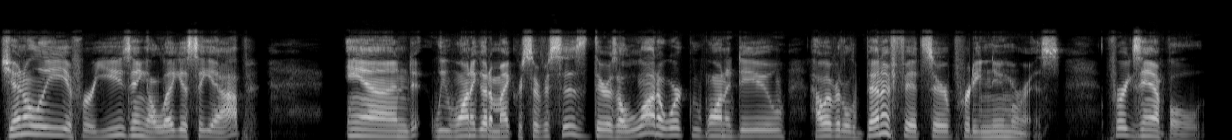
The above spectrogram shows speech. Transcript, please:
generally if we're using a legacy app and we want to go to microservices, there's a lot of work we want to do. However, the benefits are pretty numerous. For example,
